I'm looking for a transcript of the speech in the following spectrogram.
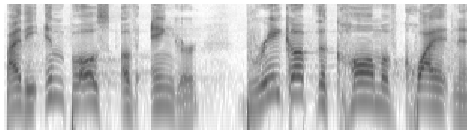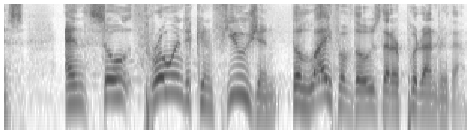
by the impulse of anger, break up the calm of quietness, and so throw into confusion the life of those that are put under them.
